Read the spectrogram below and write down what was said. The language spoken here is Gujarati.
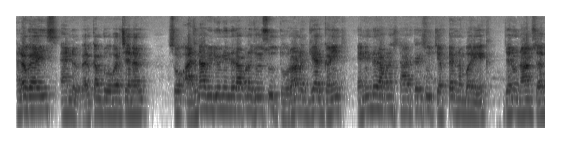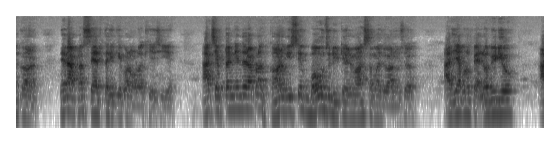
Hello guys and welcome to our channel so આજના વિડીયોની અંદર આપણે જોઈશું ધોરણ અગિયાર ગણિત. એની અંદર આપણે સ્ટાર્ટ કરીશું ચેપ્ટર નંબર એક, જેનું નામ છે ગણ. જેને આપણે સેટ તરીકે પણ ઓળખીએ છીએ. આ ચેપ્ટરની અંદર આપણે ગણ વિશે બહુ જ ડિટેલમાં સમજવાનું છે. આજે આપણો પહેલો વીડિયો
